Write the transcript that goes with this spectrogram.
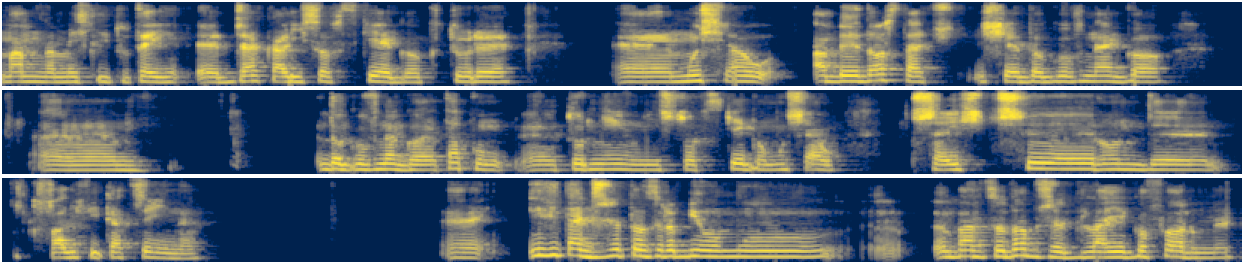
Mam na myśli tutaj e, Jacka Lisowskiego, który e, musiał aby dostać się do głównego do głównego etapu e, turnieju mistrzowskiego musiał przejść trzy rundy kwalifikacyjne. E, I widać, że to zrobiło mu e, bardzo dobrze dla jego formy,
